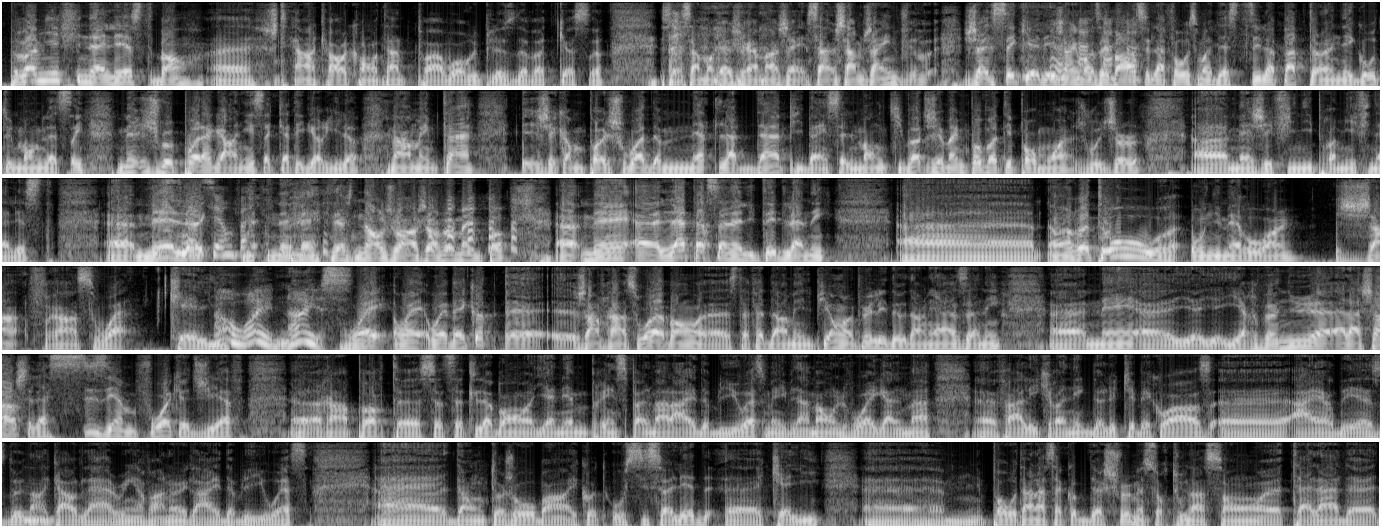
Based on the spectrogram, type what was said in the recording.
Premier finaliste, bon, euh, j'étais encore content de pas avoir eu plus de votes que ça. Ça, ça m'aurait vraiment gêné. Ça, ça me gêne. Je le sais qu'il y a des gens qui vont dire, bah, c'est de la fausse modestie. Là, Pat, t'as un ego, tout le monde le sait. Mais je veux pas la gagner, cette catégorie-là. Mais en même temps, j'ai comme pas le choix de me mettre là-dedans. Puis ben, c'est le monde qui vote. J'ai même pas voté pour moi, je vous le jure. Euh, mais j'ai fini premier finaliste. Euh, mais le, mais, mais- mais- non, j'en j'en veux même pas. Euh, mais euh, la personnalité de l'année, euh, un retour au numéro Jean-François Kelly. Ah ouais, nice. Ouais, ouais, ouais. Ben écoute, euh, Jean-François, bon, euh, c'était fait dans le pion un peu les deux dernières années, euh, mais euh, il, est revenu à la charge. C'est la sixième fois que GF euh, remporte euh, ce titre-là. Bon, il anime principalement la IWS, mais évidemment, on le voit également euh, faire les chroniques de lutte québécoise euh, à RDS2 dans le cadre de la Ring of Honor et de la IWS. Euh, donc toujours, bon, écoute, aussi solide euh, Kelly, euh, pas autant dans sa coupe de cheveux, mais surtout dans son euh, talent de-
